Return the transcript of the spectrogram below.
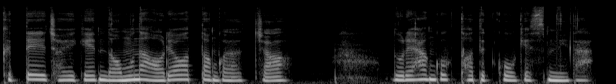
그때 저에겐 너무나 어려웠던 거였죠. 노래 한 곡 더 듣고 오겠습니다.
